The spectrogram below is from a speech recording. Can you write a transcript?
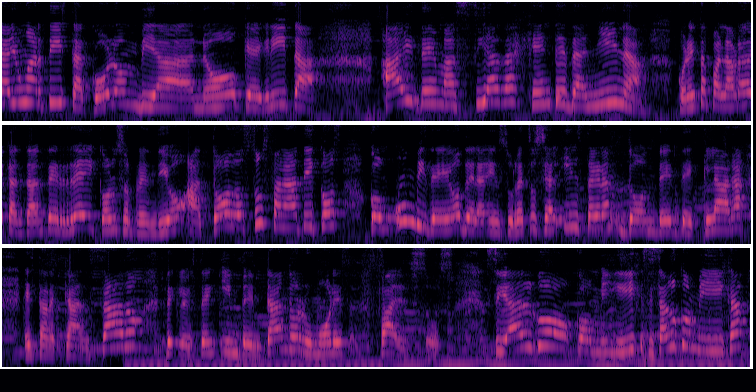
hay un artista colombiano que grita. Hay demasiada gente dañina. Con estas palabras, el cantante Raycon sorprendió a todos sus fanáticos con un video de la, en su red social Instagram donde declara estar cansado de que lo estén inventando rumores falsos. Si algo con mi hija, si salgo con mi hija,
